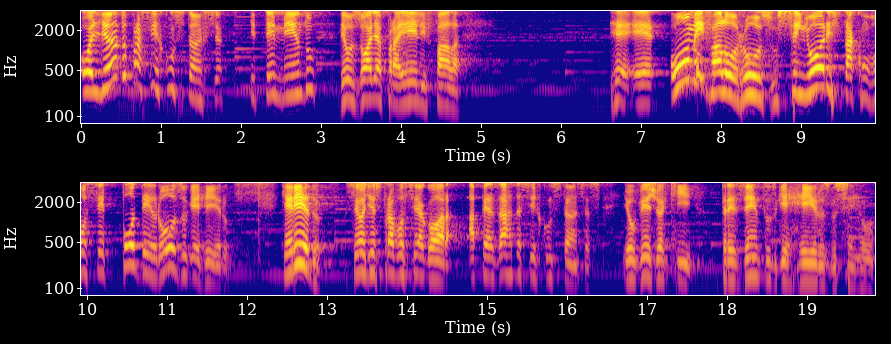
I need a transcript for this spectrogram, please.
olhando para a circunstância e temendo, Deus olha para ele e fala: é, é, Homem valoroso, o Senhor está com você, poderoso guerreiro. Querido, o Senhor diz para você agora: apesar das circunstâncias, eu vejo aqui 300 guerreiros do Senhor.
